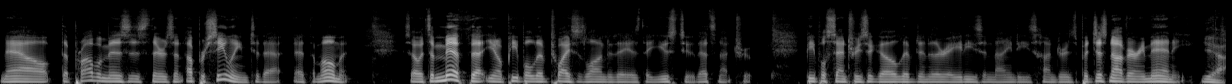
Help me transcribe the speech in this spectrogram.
Now, the problem is, is there's an upper ceiling to that at the moment. So it's a myth that you know people live twice as long today as they used to. That's not true. People centuries ago lived into their 80s and 90s, hundreds, but just not very many. Yeah.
